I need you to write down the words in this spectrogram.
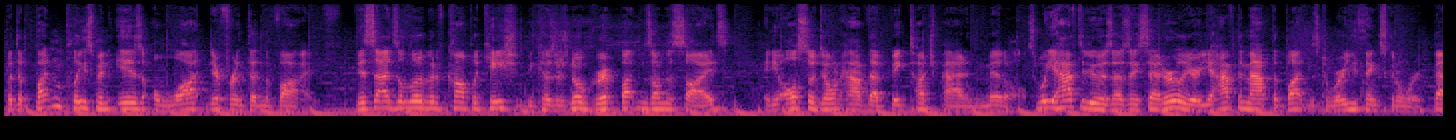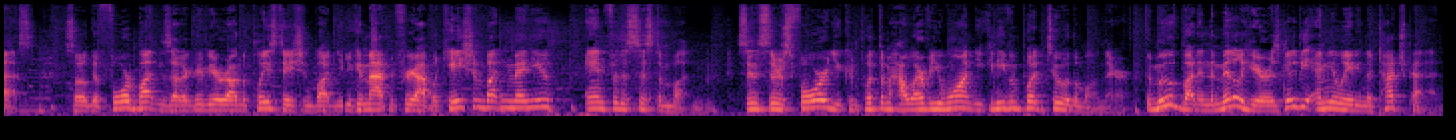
But the button placement is a lot different than the Vive. This adds a little bit of complication because there's no grip buttons on the sides, and you also don't have that big touchpad in the middle. So what you have to do is, as I said earlier, you have to map the buttons to where you think is going to work best. So the four buttons that are going to be around the PlayStation button, you can map it for your application button menu and for the system button. Since there's four, you can put them however you want. You can even put two of them on there. The move button in the middle here is going to be emulating the touchpad.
